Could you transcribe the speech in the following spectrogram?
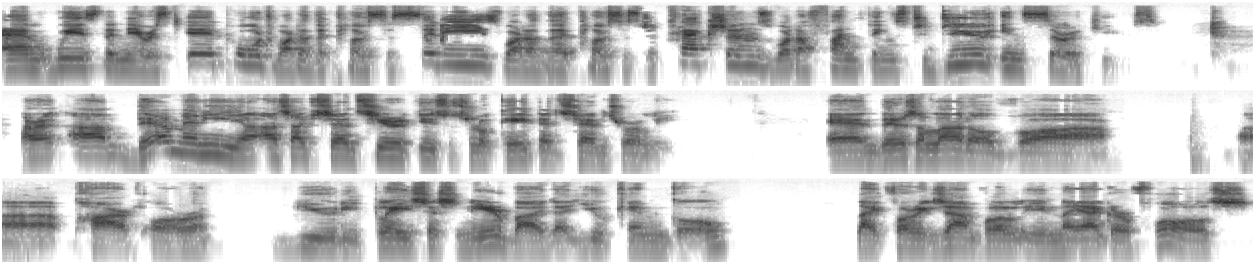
um, where's the nearest airport, what are the closest cities, what are the closest attractions, what are fun things to do in Syracuse. All right. Um, there are many, uh, as I've said, Syracuse is located centrally, and there's a lot of uh, uh, park or beauty places nearby that you can go. Like, for example, in Niagara Falls,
